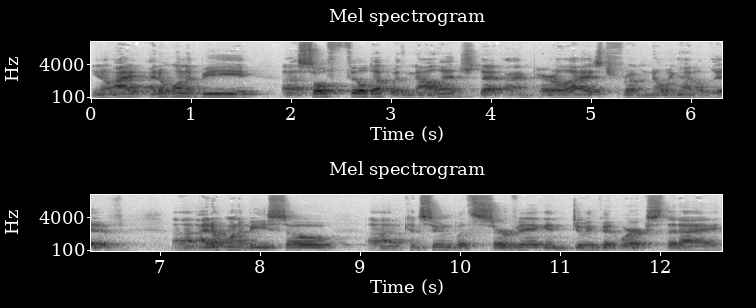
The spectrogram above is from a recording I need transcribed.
You know, I, I don't want to be uh, so filled up with knowledge that I'm paralyzed from knowing how to live. Uh, I don't want to be so uh, consumed with serving and doing good works that I,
